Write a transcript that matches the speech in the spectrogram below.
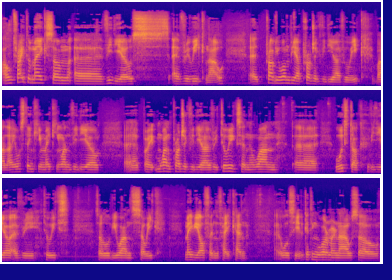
I'll try to make some uh, videos every week now. It probably won't be a project video every week, but I was thinking making one video, one project video every two weeks and one uh, wood talk video every two weeks. So it will be once a week, maybe often if I can. Uh, we'll see. It's getting warmer now, so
